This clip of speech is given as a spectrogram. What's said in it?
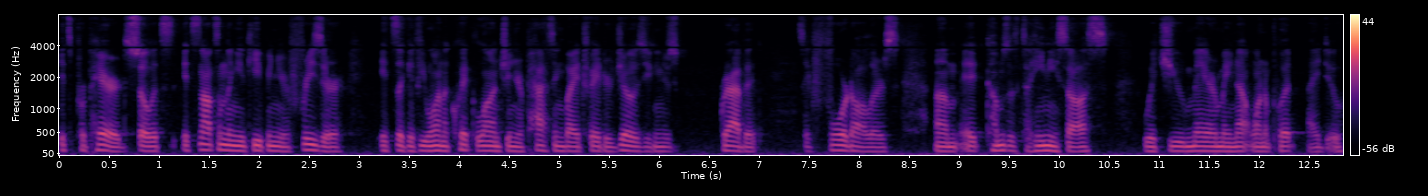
it's prepared. So it's it's not something you keep in your freezer. It's like if you want a quick lunch and you're passing by Trader Joe's, you can just grab it. It's like four dollars. Um, it comes with tahini sauce, which you may or may not want to put. I do.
